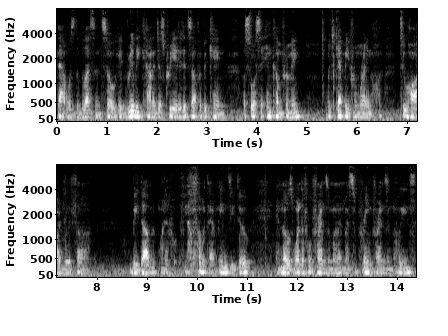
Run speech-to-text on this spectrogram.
that was the blessing. So it really kind of just created itself. It became a source of income for me, which kept me from running too hard with uh, B Dub. If, if y'all know what that means, you do. And those wonderful friends of mine, my supreme friends in Queens.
